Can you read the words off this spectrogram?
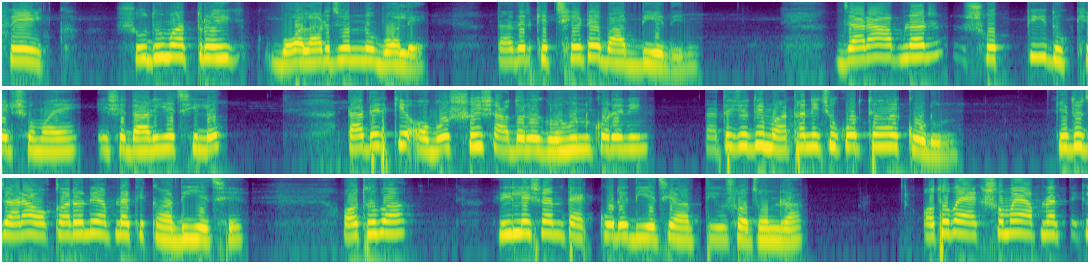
ফেক শুধুমাত্রই বলার জন্য বলে তাদেরকে ছেঁটে বাদ দিয়ে দিন। যারা আপনার সত্যি দুঃখের সময়ে এসে দাঁড়িয়েছিল, তাদেরকে অবশ্যই সাদরে গ্রহণ করে নিন। তাতে যদি মাথা নিচু করতে হয়, করুন। কিন্তু যারা অকারণে আপনাকে কাঁদিয়েছে, অথবা রিলেশন ত্যাগ করে দিয়েছে আত্মীয় স্বজনরা, অথবা এক সময় আপনার থেকে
